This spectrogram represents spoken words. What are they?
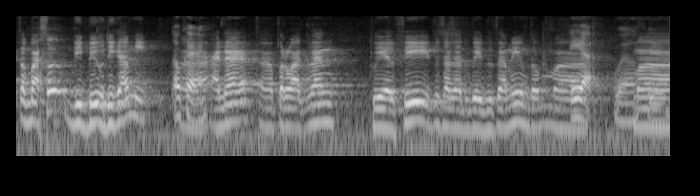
termasuk di BUD kami Oke. Eh, ada eh, perwakilan BLV itu salah satu BUD kami untuk me- Iya, me-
